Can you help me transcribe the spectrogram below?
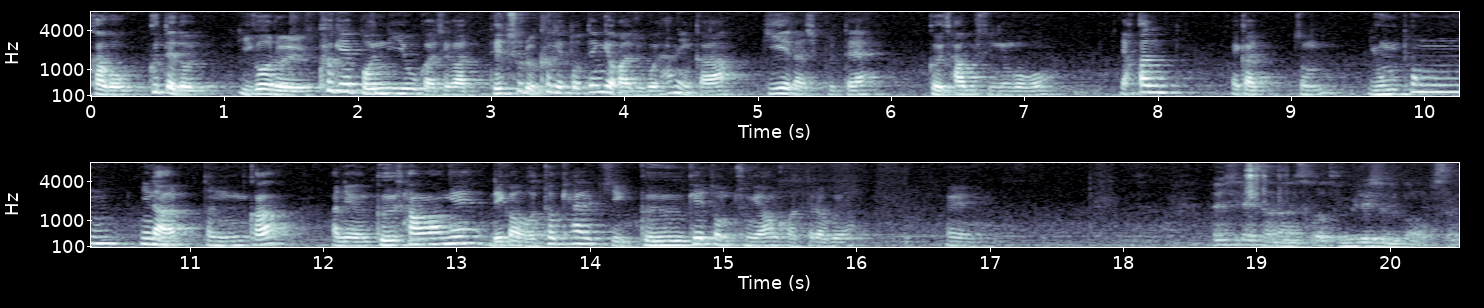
하고 그때도 이거를 크게 번 이유가 제가 대출을 크게 또 땡겨가지고 하니까 기회다 싶을 때 그 잡을 수 있는 거고 약간 그러니까 좀 융통이나던가 아니면 그 상황에 내가 어떻게 할지 그게 좀 중요한 것 같더라고요. 예. 현실에서는 서로 돈 빌려주는 건 없어요.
